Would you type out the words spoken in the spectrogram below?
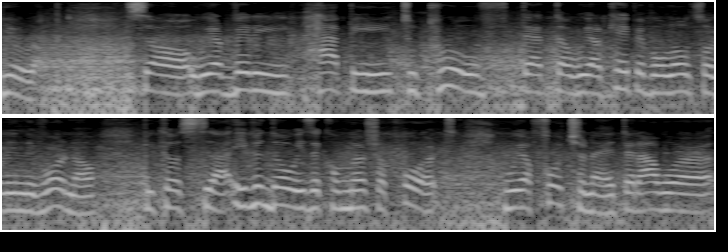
Europe. So we are very happy to prove that uh, we are capable also in Livorno because even though it's a commercial port, we are fortunate that our uh,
